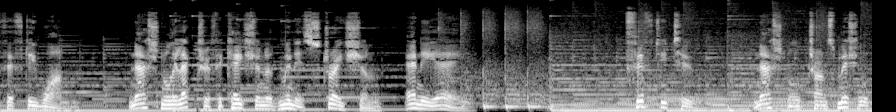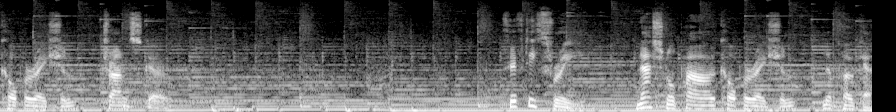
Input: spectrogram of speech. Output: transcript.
51. National Electrification Administration, NEA. 52. National Transmission Corporation, Transco. 53. National Power Corporation, NAPOCOR.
